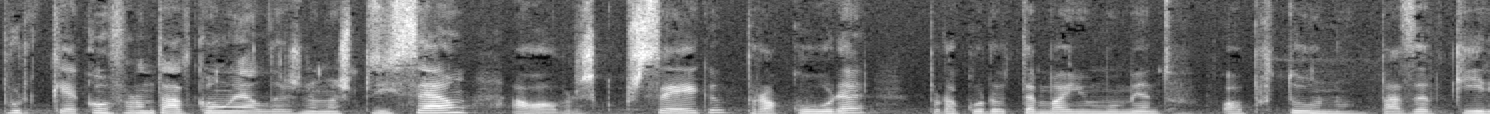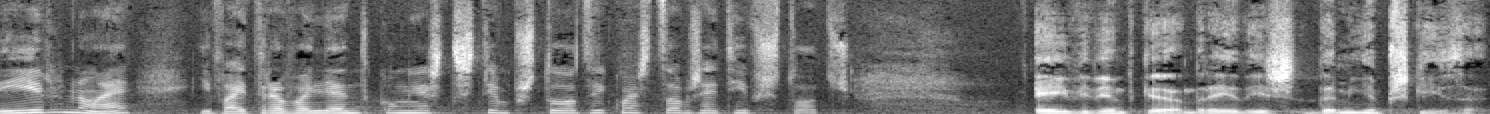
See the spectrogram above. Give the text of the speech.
porque é confrontado com elas numa exposição, há obras que persegue, procura, procura também um momento oportuno para as adquirir, não é? E vai trabalhando com estes tempos todos e com estes objetivos todos. É evidente que a Andrea diz da minha pesquisa.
